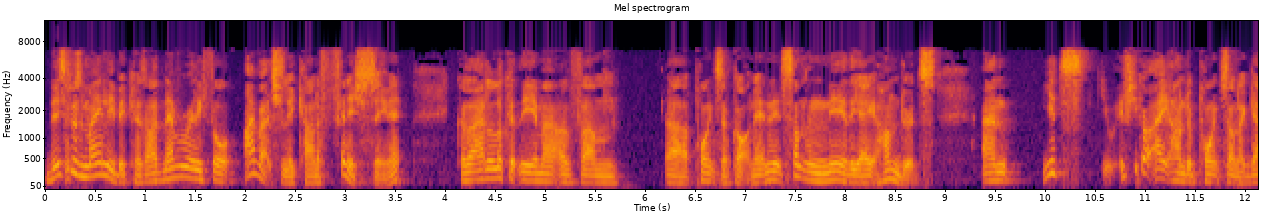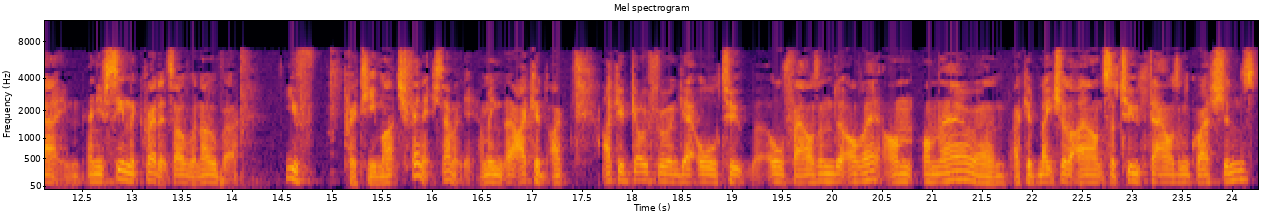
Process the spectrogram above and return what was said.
this was mainly because I'd never really thought I've actually kind of finished seeing it because I had a look at the amount of um, uh, points I've gotten it, and it's something near the 800s. And it's if you've got 800 points on a game and you've seen the credits over and over, you've pretty much finished, haven't you? I mean, I could I, I could go through and get all two all thousand of it on on there, and I could make sure that I answer two thousand questions.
